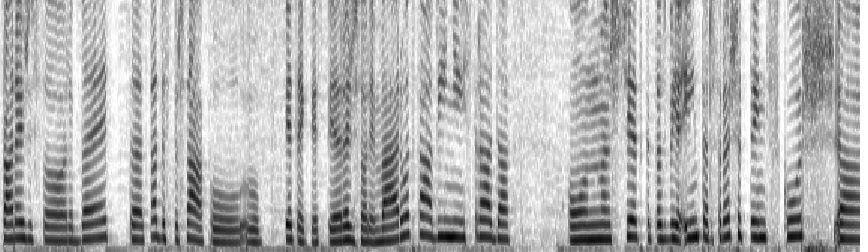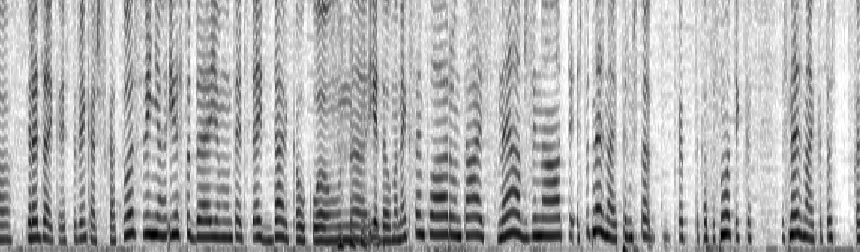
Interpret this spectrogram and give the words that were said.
kā režisore, bet uh, tad es tur sāku uh, pieteikties pie režisoriem, vērot, kā viņi strādā. Un man šķiet, ka tas bija Inters Rešetins, kurš uh, redzēja, ka es tur vienkārši skatos viņa iestudējumu un teica, ej, dari kaut ko, un uh, iedeva man eksemplāru. Tā es neapzināti, es pat nezināju, pirms tā, kad, kad tas notika, Es nezināju, ka tas, ka,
